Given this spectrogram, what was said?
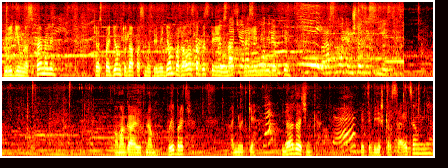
Впереди у нас Family. Сейчас пойдем туда посмотрим. Идем, пожалуйста, быстрее. Мы, У нас кстати, время, рассмотрим. ребятки. Рассмотрим, что здесь есть. Помогают нам выбрать. Анютки. Да, доченька? Да? Теперь ты будешь красавица у меня.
